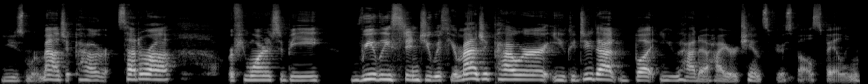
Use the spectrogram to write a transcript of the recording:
use more magic power, etc. Or if you wanted to be really stingy with your magic power, you could do that, but you had a higher chance of your spells failing.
